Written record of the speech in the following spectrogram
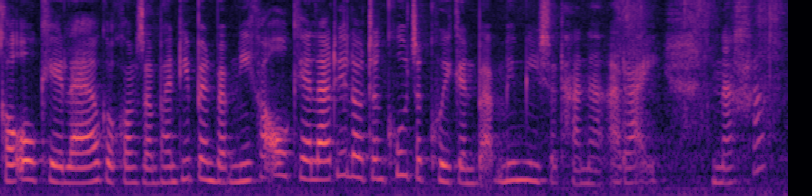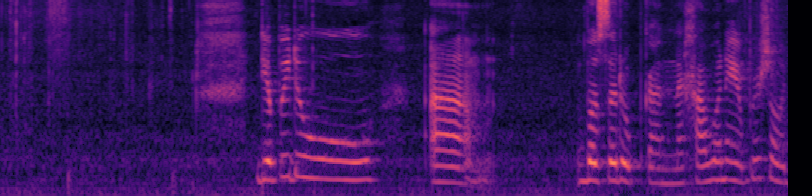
เขาโอเคแล้วกับความสัมพันธ์ที่เป็นแบบนี้เขาโอเคแล้วที่เราทั้งคู่จะคุยกันแบบไม่มีสถานะอะไรนะคะ เดี๋ยวไปดูบทสรุปกันนะคะว่าในเอพิโซด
